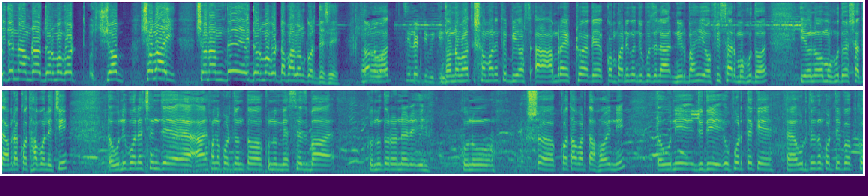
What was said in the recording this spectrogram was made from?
এই জন্য আমরা ধর্মঘট সব সবাই সনান্দে এই ধর্মঘটটা পালন করতেছে। ধন্যবাদ। সিলেট টিভিকে ধন্যবাদ। সম্মানিত বিয়ার্স আমরা একটু আগে কোম্পানিগঞ্জ উপজেলা নির্বাহী অফিসার মহোদয় ইউনো মহোদয়ের সাথে আমরা কথা বলেছি। তো উনি বলেছেন যে এখনও পর্যন্ত কোনো মেসেজ বা কোনো ধরনের কোনো কথাবার্তা হয়নি। তো উনি যদি উপর থেকে ঊর্ধ্বতন কর্তৃপক্ষ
